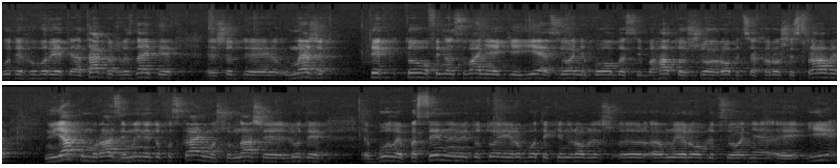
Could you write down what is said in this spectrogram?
буде говорити. А також ви знаєте, е, що е, у межах тих того фінансування, яке є сьогодні по області, багато що робиться хороші справи. Ні в якому разі ми не допускаємо, щоб наші люди були пасивними до тої роботи, яку е, вони роблять сьогодні, е, і е,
